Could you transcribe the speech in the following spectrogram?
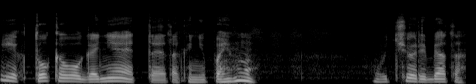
И кто кого гоняет-то, я так и не пойму. Вы чё, ребята?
